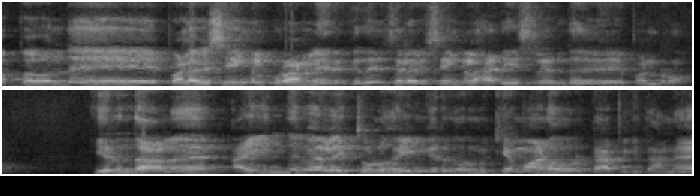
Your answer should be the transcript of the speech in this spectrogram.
அப்போ வந்து பல விஷயங்கள் குரானில் இருக்குது. சில விஷயங்கள் ஹதீஸ்லேருந்து பண்ணுறோம் இருந்தாலும் ஐந்து வேலை தொழுகைங்கிறது ஒரு முக்கியமான ஒரு டாபிக் தானே.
